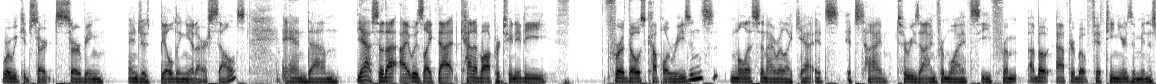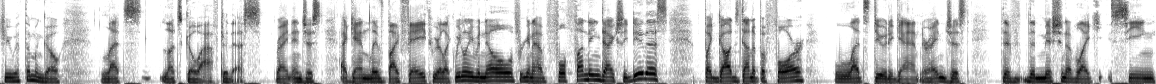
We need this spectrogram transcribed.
Where we could start serving and just building it ourselves. And um, yeah, so that I was like that kind of opportunity for those couple reasons. Melissa and I were like, yeah, it's it's time to resign from YFC from about after about 15 years of ministry with them and go, let's let's go after this, right? And just again live by faith. We were like, we don't even know if we're going to have full funding to actually do this, but God's done it before. Let's do it again, right? And just the the mission of like seeing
